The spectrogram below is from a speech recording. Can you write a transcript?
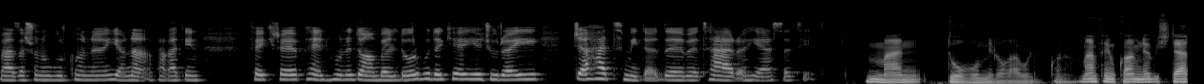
و ازشون عبور کنه یا نه. فقط این فکر پنهون دامبلدور بوده که یه جورایی جهت می‌داده به طراحی اساتید. من دومی رو قبول می‌کنم. من فکر کنم اینا بیشتر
